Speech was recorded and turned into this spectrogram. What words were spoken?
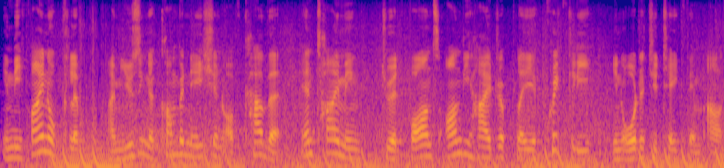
In the final clip, I'm using a combination of cover and timing to advance on the Hydra player quickly in order to take them out.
